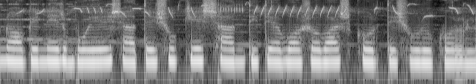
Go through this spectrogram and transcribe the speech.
নগেনের বইয়ের সাথে সুখে শান্তিতে বসবাস করতে শুরু করল।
